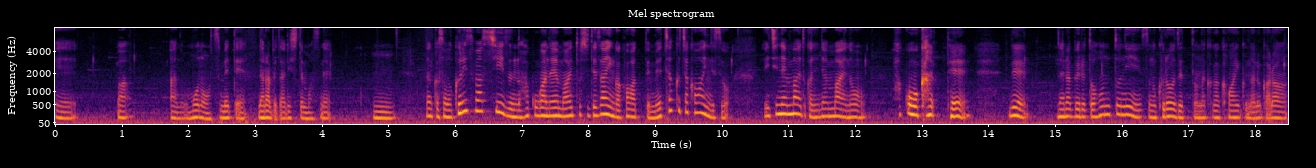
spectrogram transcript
えー、まああの物を詰めて並べたりしてますね。うん、なんかそのクリスマスシーズンの箱がね毎年デザインが変わってめちゃくちゃ可愛いんですよ。1年前とか2年前の箱を買ってで並べると本当にそのクローゼットの中が可愛くなるから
